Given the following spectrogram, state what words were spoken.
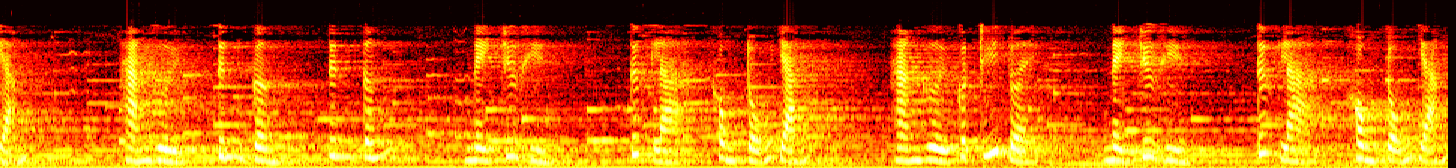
giảm hạng người tinh cần, tinh tấn, này chư hiền, tức là không tổn giảm hạng người có trí tuệ, này chư hiền, tức là không tổn giảm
